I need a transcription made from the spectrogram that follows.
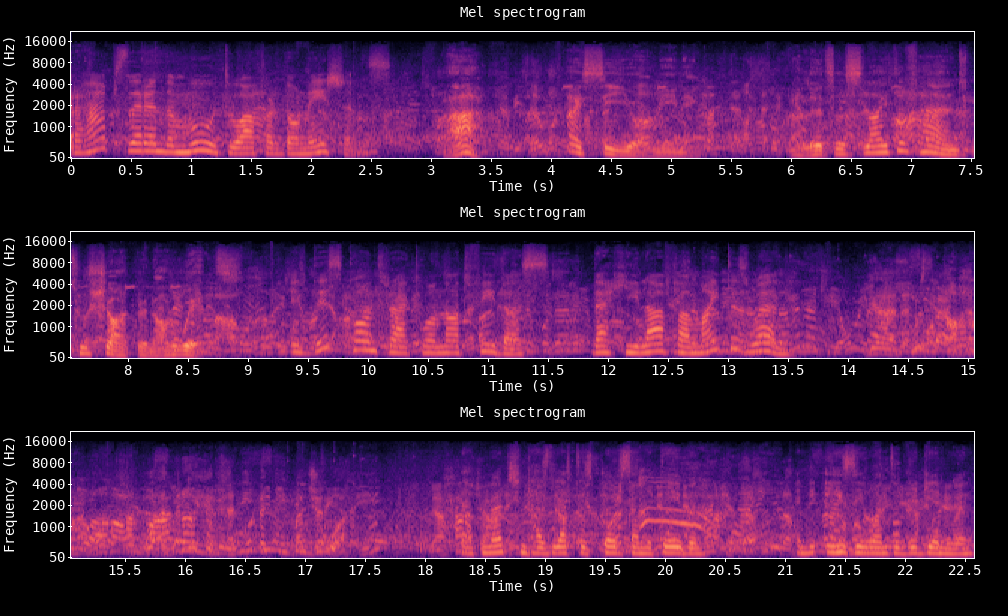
Perhaps they're in the mood to offer donations. Ah, I see your meaning. A little sleight of hand to sharpen our wits. If this contract will not feed us, the Khalifa might as well. That merchant has left his purse on the table. An easy one to begin with.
